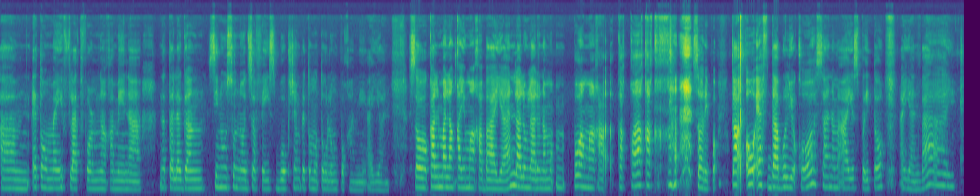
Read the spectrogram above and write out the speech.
um, eto may platform nga kami na, na talagang sinusunod sa Facebook. Siyempre, tumutulong po kami. Ayan. So, kalma lang kayo mga kabayan. Lalong-lalo na mo- m- po ang mga ka, ka, ka, ka, ka- sorry po, ka OFW ko. Sana maayos po ito. Ayan, bye!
